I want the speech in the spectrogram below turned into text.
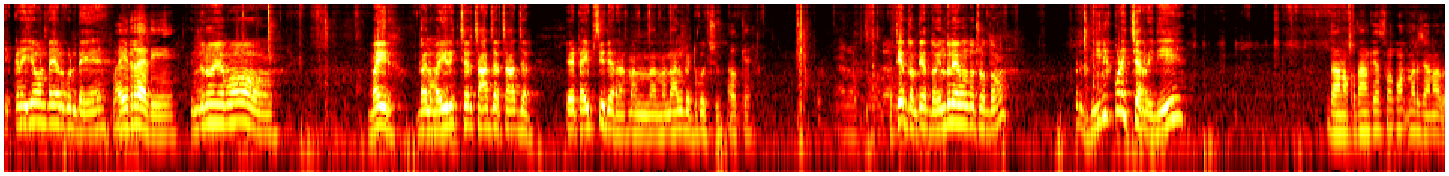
ఇక్కడ ఇవే ఉంటాయి అనుకుంటే. వైర్ అది. ఇందులో ఏమో వైర్. దాని వైర్ ఇచ్చారు చార్జర్ చార్జర్ ఏ టైప్ ఇదేరా? మన మన దానికి పెట్టుకోవచ్చు. ఓకే. తీద్దాం తీద్దాం. ఇందులో ఏముందో చూద్దాం. మరి దీనికి కూడా ఇచ్చారు ఇది. దాని ఒక్కదానికి వేసుకుంటున్నారు జనాలు.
